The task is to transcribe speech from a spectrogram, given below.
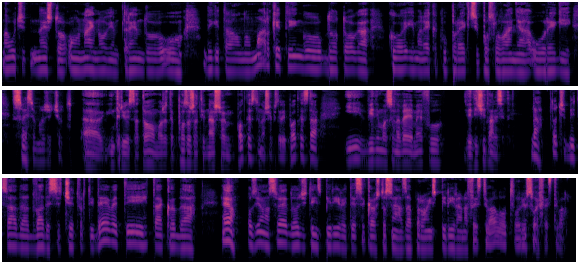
naučiti nešto o najnovijem trendu u digitalnom marketingu do toga koji ima nekakvu projekciju poslovanja u regiji, sve se može čuti. Uh, intervju sa Tomom možete poslušati u našem podcastu, u našoj epizodi podcasta i vidimo se na VMF-u 2020. Da, to će biti sada 24.9. tako da evo, pozivam sve, dođite, inspirirajte se kao što sam ja zapravo inspiriran na festivalu, otvorio svoj festival.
